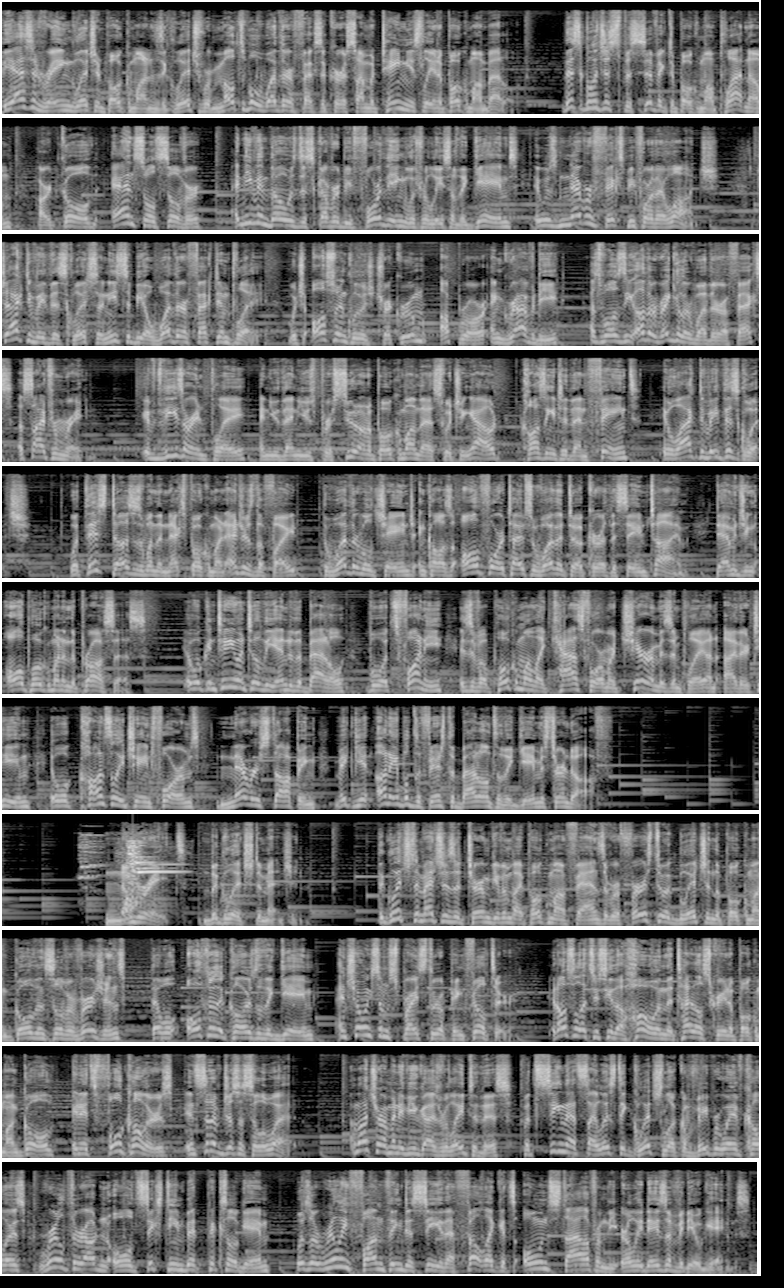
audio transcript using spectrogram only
The Acid Rain glitch in Pokemon is a glitch where multiple weather effects occur simultaneously in a Pokemon battle. This glitch is specific to Pokemon Platinum, Heart Gold, and Soul Silver, and even though it was discovered before the English release of the games, it was never fixed before their launch. To activate this glitch, there needs to be a weather effect in play, which also includes Trick Room, Uproar, and Gravity, as well as the other regular weather effects aside from rain. If these are in play, and you then use Pursuit on a Pokemon that is switching out, causing it to then faint, it will activate this glitch. What this does is when the next Pokemon enters the fight, the weather will change and cause all four types of weather to occur at the same time, damaging all Pokemon in the process. It will continue until the end of the battle, but what's funny is if a Pokemon like Castform or Cherrim is in play on either team, it will constantly change forms, never stopping, making it unable to finish the battle until the game is turned off. Number 8. The Glitch Dimension the glitch dimension is a term given by Pokemon fans that refers to a glitch in the Pokemon Gold and Silver versions that will alter the colors of the game and showing some sprites through a pink filter. It also lets you see the Ho-Oh in the title screen of Pokemon Gold in its full colors instead of just a silhouette. I'm not sure how many of you guys relate to this, but seeing that stylistic glitch look of vaporwave colors reeled throughout an old 16-bit pixel game was a really fun thing to see that felt like its own style from the early days of video games.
